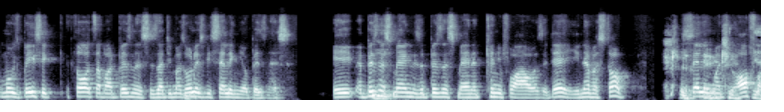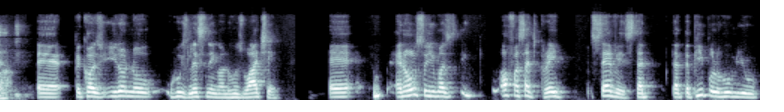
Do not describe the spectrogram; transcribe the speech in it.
most basic thoughts about business is that you must mm. always be selling your business. A, a businessman mm. is a businessman at 24 hours a day. You never stop true, selling what true. you offer yes. uh, because you don't know who's listening or who's watching. Uh, and also, you must offer such great service that that the people whom you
